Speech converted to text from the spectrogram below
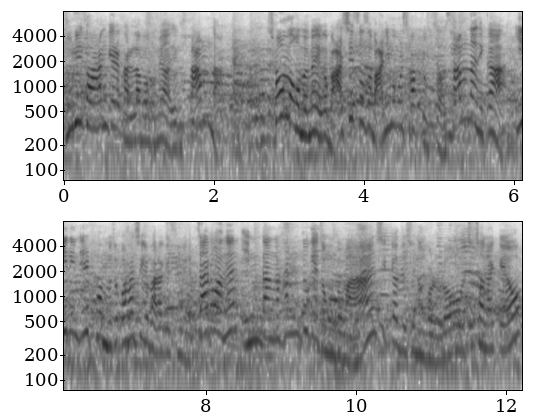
둘이서 한 개를 갈라 먹으면 이거 쌈나. 처음 먹으면 이거 맛있어서 많이 먹을 수밖에 없어. 쌈나니까 1인 1판 무조건 하시길 바라겠습니다. 짜루아는 인당 한두 개 정도만 시켜 드시는 걸로 추천할게요.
